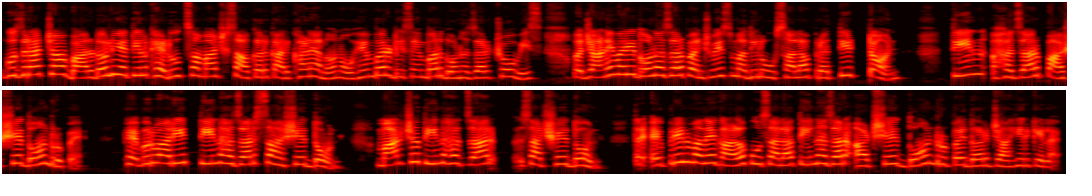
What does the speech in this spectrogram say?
गुजरातच्या बारडोली येथील खेडूत समाज साखर कारखान्यानं नोव्हेंबर डिसेंबर दोन हजार चोवीस व जानेवारी दोन हजार पंचवीसमधील ऊसाला प्रति टन तीन हजार पाचशे दोन रुपये फेब्रुवारी तीन हजार सहाशे दोन मार्च तीन हजार सातशे दोन तर एप्रिलमध्ये गाळप ऊसाला तीन हजार आठशे दोन रुपये दर जाहीर केला आहे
